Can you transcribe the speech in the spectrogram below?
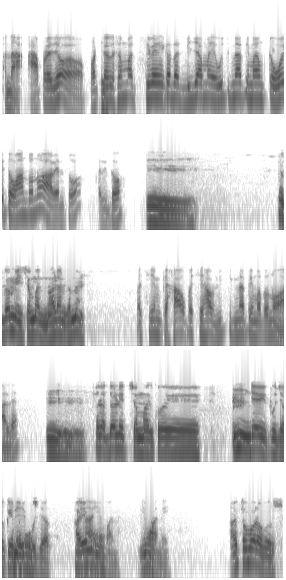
અને આપણે જો પટેલ સમાજ સિવાય કદાચ બીજામાં ઉચ્ચ જ્ઞાતિમાં એમ કે હોય તો વાંધો ન આવે એમ તો કરી તો. હમ. તો ગમે સમાજ માળા ગમે પછી એમ કે હાવ પછી હાવ નીચી જ્ઞાતિમાં તો ન હાલે. હમ હમ હમ. એટલે દલિત સમાજ કોઈ દેવી પૂજક એમાં દેવી પૂજક. હા ના એમાં એમાં એમાં નહીં. હા તો બરોબર છે.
